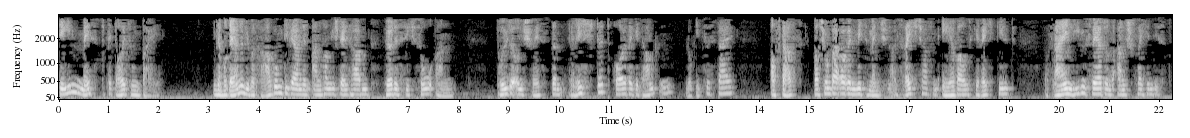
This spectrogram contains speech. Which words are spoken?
dem messt Bedeutung bei. In der modernen Übertragung, die wir an den Anfang gestellt haben, hört es sich so an. Brüder und Schwestern, richtet eure Gedanken, Logizestei, auf das, was schon bei euren Mitmenschen als rechtschaffen, ehrbar und gerecht gilt, was rein liebenswert und ansprechend ist,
